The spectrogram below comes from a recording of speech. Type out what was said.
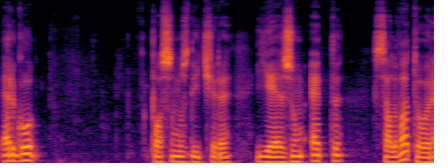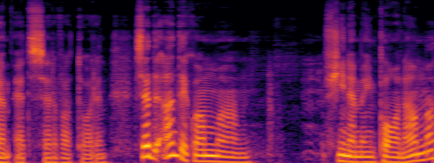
ergo possumus dicere Iesum et salvatorem et servatorem. Sed antequam uh, finem imponam,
